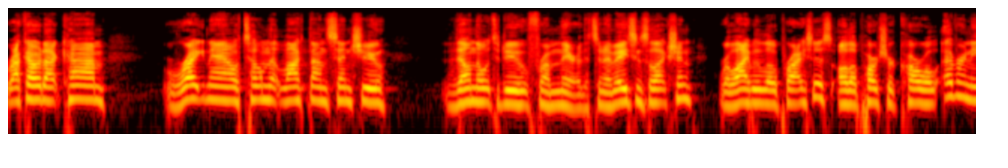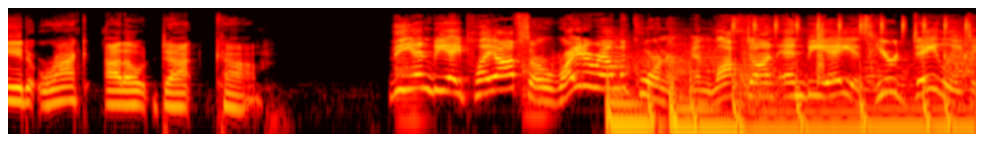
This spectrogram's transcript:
Rockauto.com right now. Tell them that Locked On sent you. they'll know what to do from there. That's an amazing selection, reliably low prices, all the parts your car will ever need. RockAuto.com. The NBA playoffs are right around the corner, and Locked On NBA is here daily to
